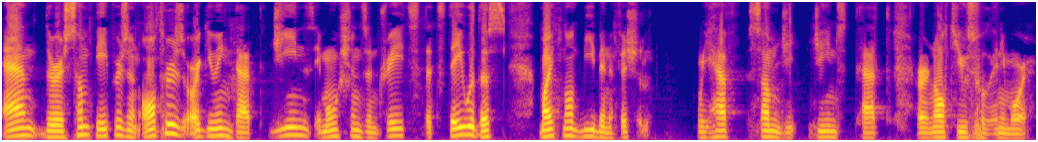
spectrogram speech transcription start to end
and there are some papers and authors arguing that genes, emotions, and traits that stay with us might not be beneficial. We have some ge- genes that are not useful anymore.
